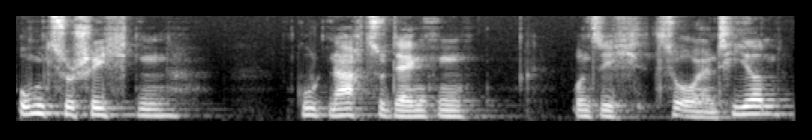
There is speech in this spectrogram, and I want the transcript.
umzuschichten, gut nachzudenken und sich zu orientieren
